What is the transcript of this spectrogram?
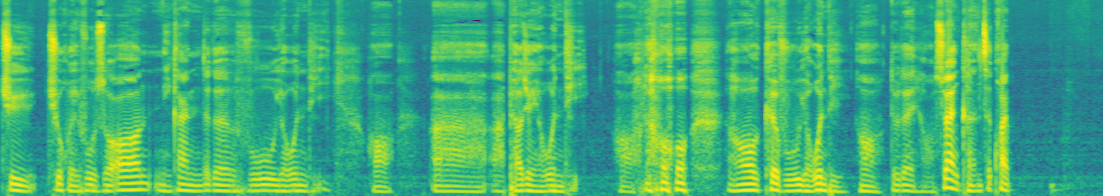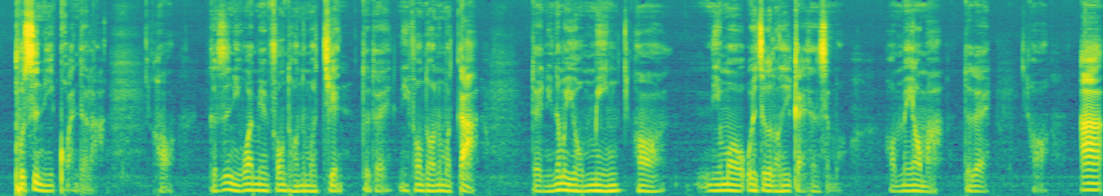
去去回复说哦，你看这个服务有问题，哦。啊啊，票券有问题，哦，然后然后客服有问题，哦，对不对？哦，虽然可能这块不是你管的啦，好、哦，可是你外面风头那么贱，对不对？你风头那么大，对你那么有名，哦，你有没有为这个东西改成什么？哦，没有嘛，对不对？好、哦、啊，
